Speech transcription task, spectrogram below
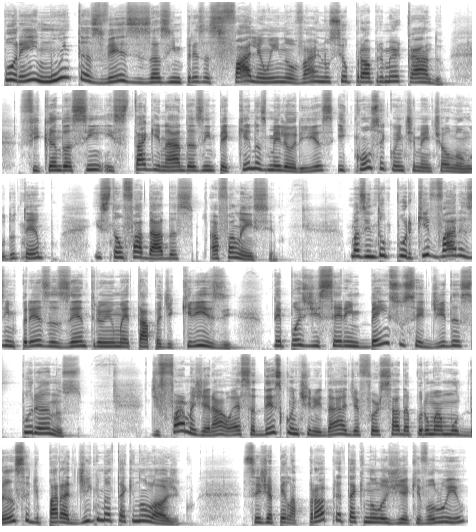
Porém, muitas vezes as empresas falham em inovar no seu próprio mercado, ficando assim estagnadas em pequenas melhorias e, consequentemente, ao longo do tempo, estão fadadas à falência. Mas então por que várias empresas entram em uma etapa de crise depois de serem bem-sucedidas por anos? De forma geral, essa descontinuidade é forçada por uma mudança de paradigma tecnológico, seja pela própria tecnologia que evoluiu,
